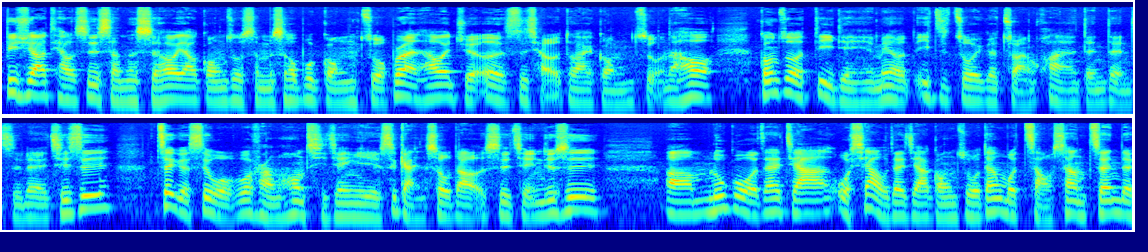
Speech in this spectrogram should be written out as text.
必须要调试什么时候要工作，什么时候不工作，不然他会觉得二十四小时都在工作，然后工作地点也没有一直做一个转换等等之类。其实这个是我 work from home 期间也是感受到的事情，就是。嗯，如果我在家，我下午在家工作，但我早上真的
